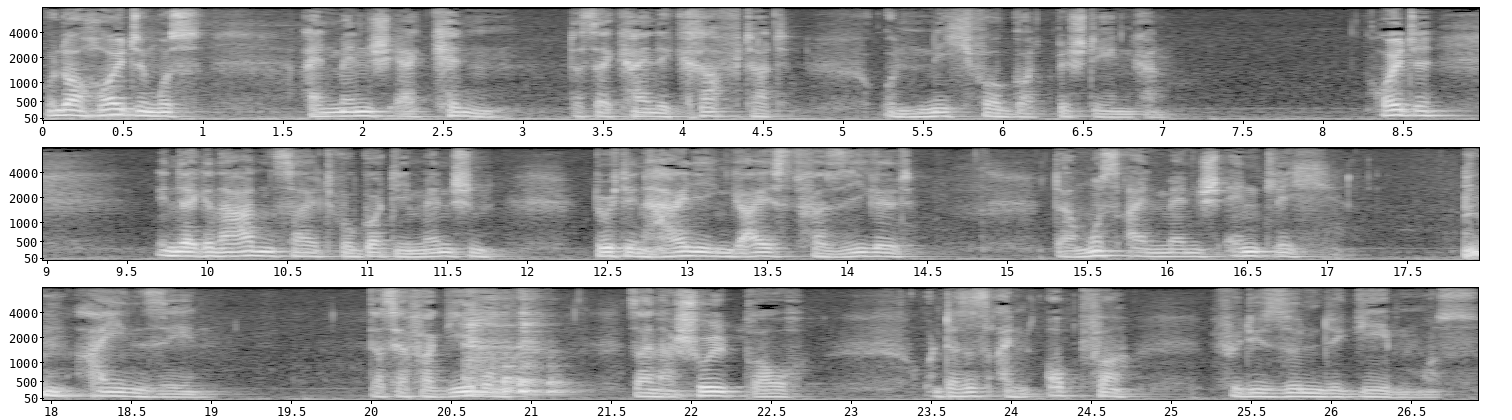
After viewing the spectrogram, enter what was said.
Und auch heute muss ein Mensch erkennen, dass er keine Kraft hat und nicht vor Gott bestehen kann. Heute in der Gnadenzeit, wo Gott die Menschen durch den Heiligen Geist versiegelt, da muss ein Mensch endlich einsehen, dass er Vergebung seiner Schuld braucht und dass es ein Opfer für die Sünde geben muss.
